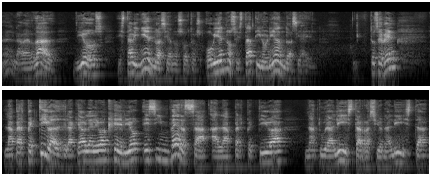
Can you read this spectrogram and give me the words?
¿eh? La verdad, Dios está viniendo hacia nosotros, o bien nos está tironeando hacia Él. Entonces ven, la perspectiva desde la que habla el Evangelio es inversa a la perspectiva naturalista, racionalista,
